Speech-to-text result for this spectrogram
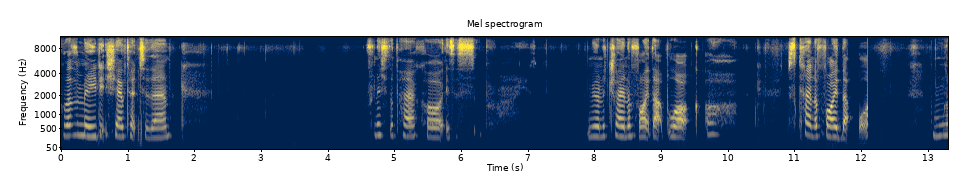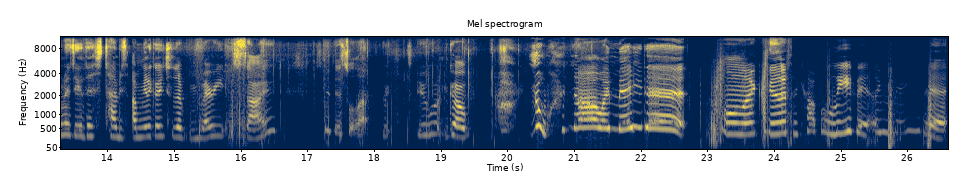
Whoever made it, shout out to them. Finish the parkour is a surprise. I'm going to try and avoid that block. Oh, just kind of avoid that block. I'm going to do this time is I'm going to go to the very side. So this will that. Two, one, go. No! No, I made it! Oh my goodness, I can't believe it. I made it.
